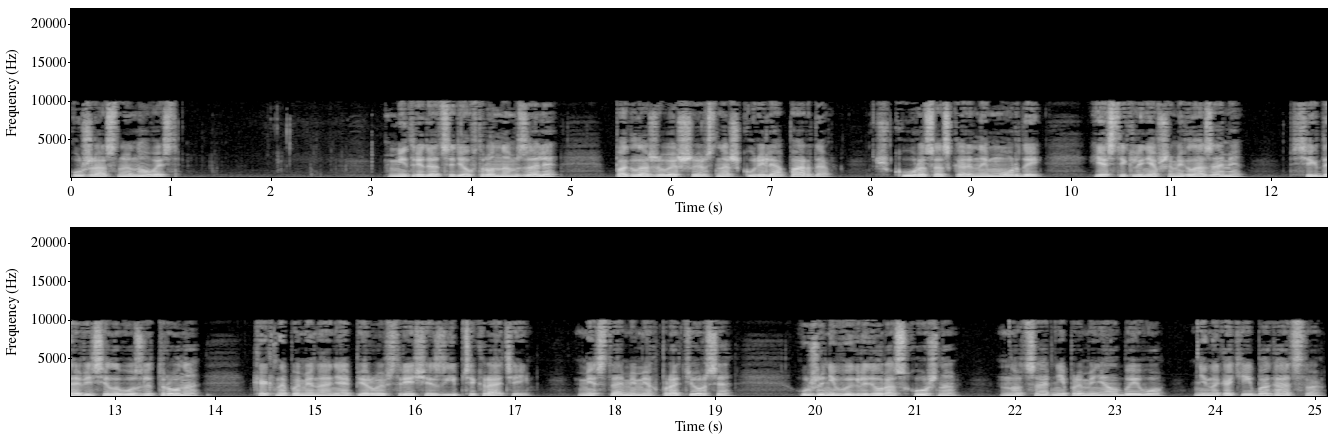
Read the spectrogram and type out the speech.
ужасную новость. Митридат сидел в тронном зале, поглаживая шерсть на шкуре леопарда. Шкура со скаленной мордой и остекленевшими глазами всегда висела возле трона, как напоминание о первой встрече с гиптикратией. Местами мех протерся, уже не выглядел роскошно, но царь не променял бы его ни на какие богатства.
